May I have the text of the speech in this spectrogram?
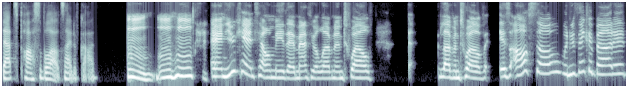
that's possible outside of god. Mm, mm-hmm. and you can't tell me that matthew 11 and 12 11 12 is also when you think about it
